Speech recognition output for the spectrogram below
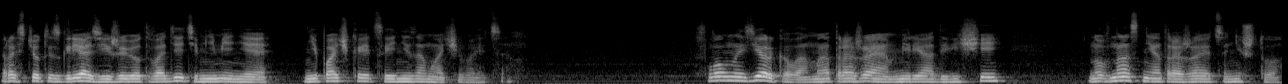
растет из грязи и живет в воде, тем не менее не пачкается и не замачивается. Словно зеркало мы отражаем мириады вещей, но в нас не отражается ничто.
